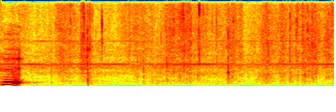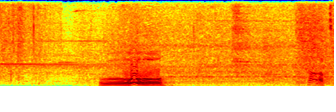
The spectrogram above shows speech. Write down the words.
Hy. Uuu. Kacper.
